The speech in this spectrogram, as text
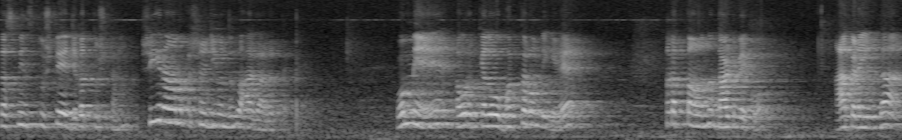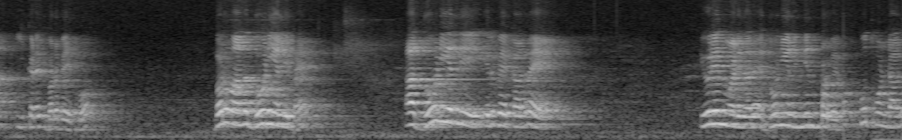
ತಸ್ಮಿನ್ ಸ್ತುಷ್ಟೇ ಜಗತ್ತುಷ್ಟಂ ಶ್ರೀರಾಮಕೃಷ್ಣ ಜೀವನದಲ್ಲೂ ಹಾಗಾಗುತ್ತೆ. ಒಮ್ಮೆ ಅವರು ಕೆಲವು ಭಕ್ತರೊಂದಿಗೆ ಕಲ್ಕತ್ತಾವನ್ನು ದಾಟಬೇಕು. ಆ ಕಡೆಯಿಂದ ಈ ಕಡೆ ಬರಬೇಕು. ಬರುವಾಗ ದೋಣಿಯಲ್ಲಿದೆ ಆ ದೋಣಿಯಲ್ಲಿ ಇರಬೇಕಾದ್ರೆ ಇವರೇನು ಮಾಡಿದ್ದಾರೆ? ದೋಣಿಯಲ್ಲಿ ನಿಂತ್ಕೊಳ್ಬೇಕು. ಕೂತ್ಕೊಂಡಾಗ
